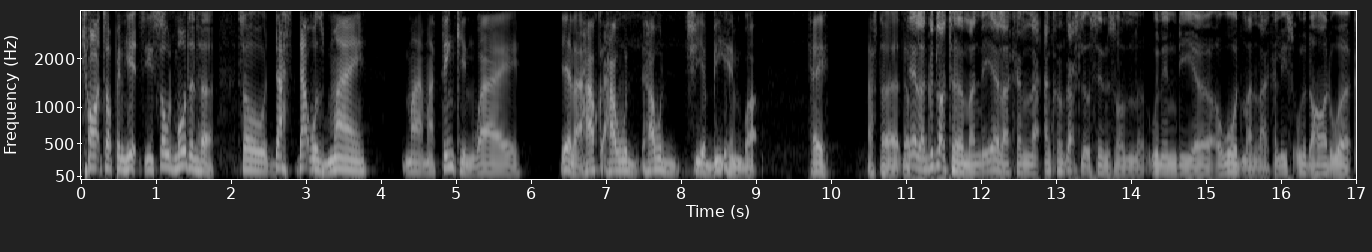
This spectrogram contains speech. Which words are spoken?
chart topping hits. He's sold more than her. So that's that was my my my thinking. Why? Yeah, like how how would how would she have beat him? But hey, that's the, the Yeah, like good luck to her, man. Yeah, like and and congrats, Little Simz, on winning the uh, award, man. Like at least all of the hard work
